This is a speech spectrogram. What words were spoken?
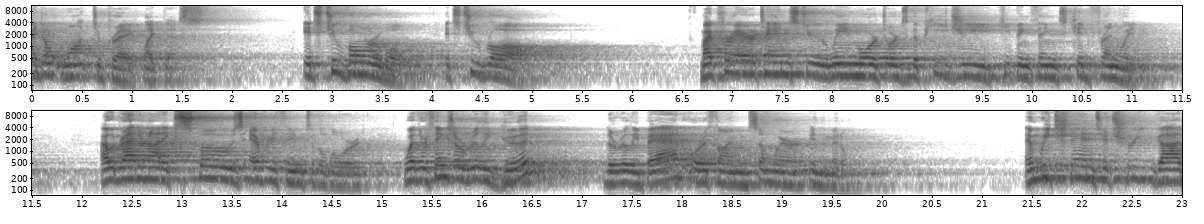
I don't want to pray like this. It's too vulnerable, it's too raw. My prayer tends to lean more towards the PG, keeping things kid friendly. I would rather not expose everything to the Lord, whether things are really good, they're really bad, or if I'm somewhere in the middle. And we tend to treat God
